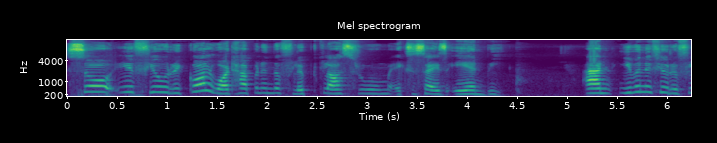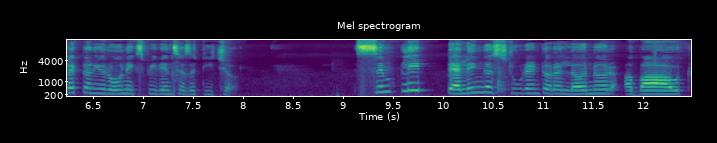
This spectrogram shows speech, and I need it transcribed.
So if you recall what happened in the flipped classroom exercise A and B and even if you reflect on your own experience as a teacher, simply telling a student or a learner about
